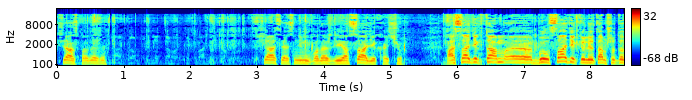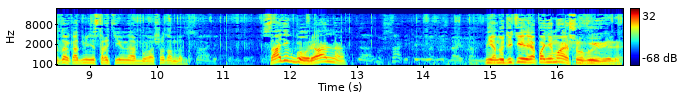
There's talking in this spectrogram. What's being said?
Сейчас, подожди. Сейчас я сниму, подожди, я садик хочу. А садик там э, был садик или там что-то так административное было? Что там? Садик был, реально? Да, ну садик, я не ну детей я понимаю, что вывели.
